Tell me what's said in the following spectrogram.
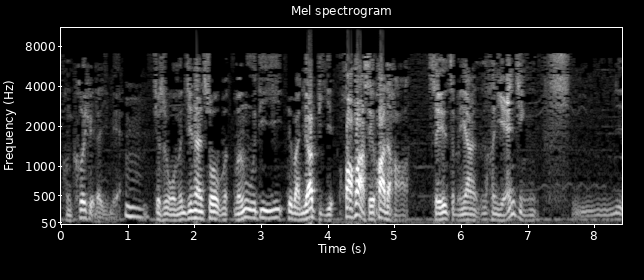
很科学的一面。嗯就是我们经常说文文无第一，对吧？你要比画画谁画得好，谁怎么样，很严谨。嗯你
